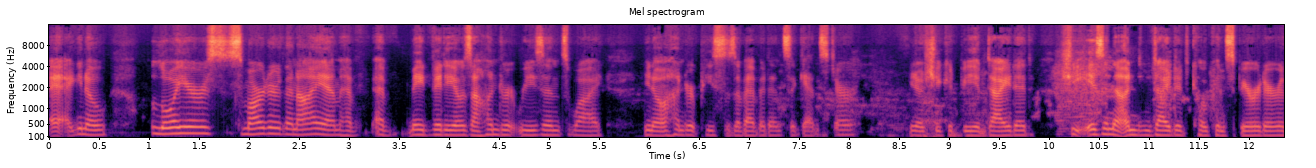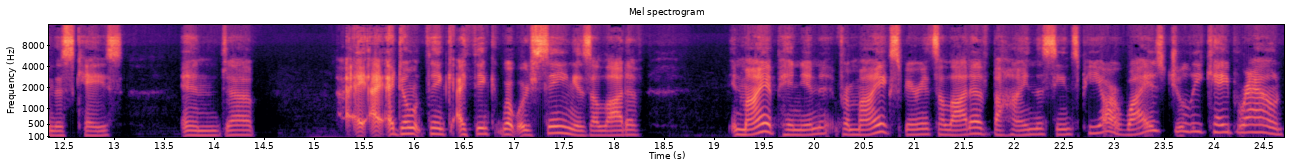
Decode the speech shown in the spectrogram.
I you know, lawyers smarter than I am have, have made videos a hundred reasons why, you know, a hundred pieces of evidence against her. You know, she could be indicted. She is an unindicted co-conspirator in this case, and uh, I, I don't think I think what we're seeing is a lot of, in my opinion, from my experience, a lot of behind the scenes PR. Why is Julie K. Brown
